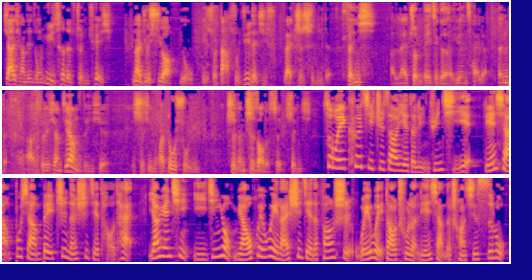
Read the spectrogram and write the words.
加强这种预测的准确性？那就需要有比如说大数据的技术来支持你的分析啊，来准备这个原材料等等啊。所以，像这样子的一些事情的话，都属于智能制造的升升级。作为科技制造业的领军企业，联想不想被智能世界淘汰。杨元庆已经用描绘未来世界的方式，娓娓道出了联想的创新思路。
